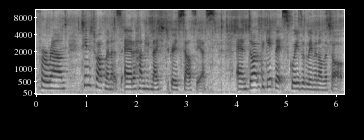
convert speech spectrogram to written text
for around 10 to 12 minutes at 180 degrees Celsius. And don't forget that squeeze of lemon on the top.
